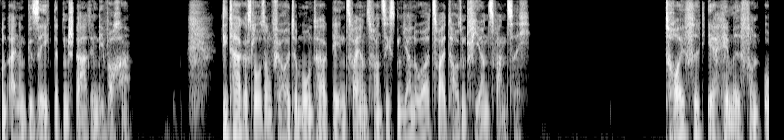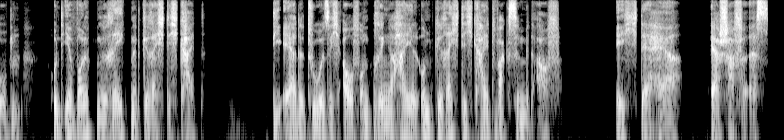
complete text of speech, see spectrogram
und einen gesegneten Start in die Woche. Die Tageslosung für heute Montag, den 22. Januar 2024. Träufelt ihr Himmel von oben, und ihr Wolken regnet Gerechtigkeit. Die Erde tue sich auf und bringe Heil und Gerechtigkeit wachse mit auf. Ich, der Herr, erschaffe es.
